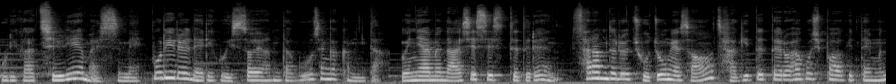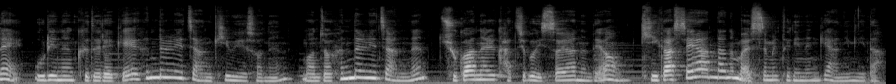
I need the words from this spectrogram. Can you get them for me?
우리가 진리의 말씀에 뿌리를 내리고 있어야 한다고 생각합니다. 왜냐하면 나시시스트들은 사람들을 조종해서 자기 뜻대로 하고 싶어 하기 때문에 우리는 그들에게 흔들리지 않기 위해서는 먼저 흔들리지 않는 주관을 가지고 있어야 하는데요. 기가 세야 한다는 말씀을 드리는 게 아닙니다.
